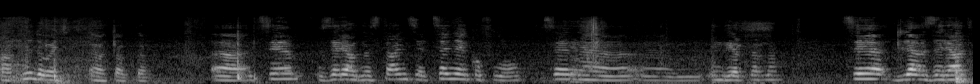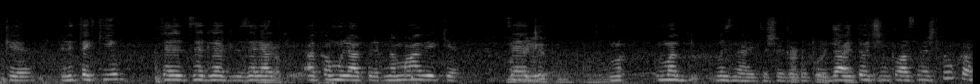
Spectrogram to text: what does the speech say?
А, ну давайте. А, так, так. А, Це зарядна станція, це не екофло, це не ем, інверторна. Це для зарядки літаків, це, це для, для зарядки акумуляторів на Мавіки. Це для, Мобільний М- моб- Вы знаете, что это Как такое. точно. Да, это очень классная штука.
